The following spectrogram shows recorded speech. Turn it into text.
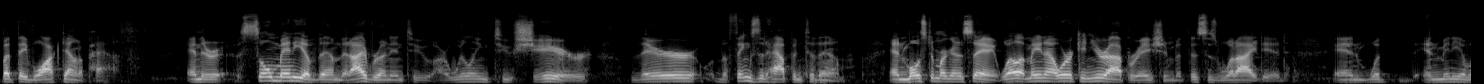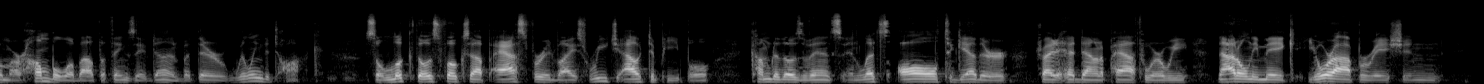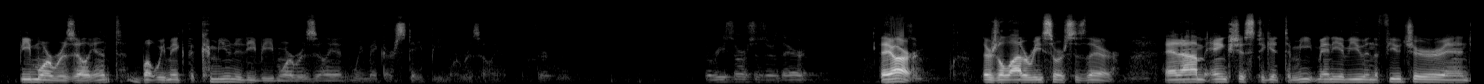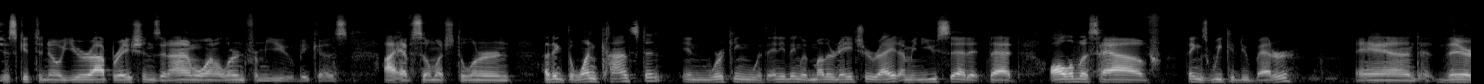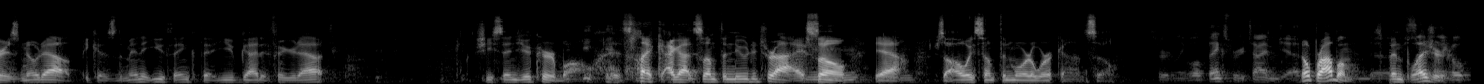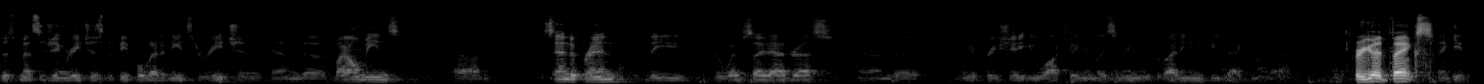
but they've walked down a path. And there, are so many of them that I've run into are willing to share their, the things that happened to them. And most of them are gonna say, well, it may not work in your operation, but this is what I did. And what, and many of them are humble about the things they've done, but they're willing to talk. So look those folks up, ask for advice, reach out to people, come to those events, and let's all together try to head down a path where we not only make your operation be more resilient, but we make the community be more resilient, we make our state be more resilient. Certainly. The resources are there. They are. There's a lot of resources there. And I'm anxious to get to meet many of you in the future and just get to know your operations. And I want to learn from you because I have so much to learn. I think the one constant in working with anything with Mother Nature, right? I mean, you said it that all of us have things we could do better. And there is no doubt because the minute you think that you've got it figured out, she sends you a curveball. It's like, I got something new to try. So, mm-hmm. yeah, mm-hmm. there's always something more to work on. So, thanks for your time, Jeff. No problem. And, It's uh, been we pleasure. certainly hope this messaging reaches the people that it needs to reach, and, and uh, by all means, um, send a friend the, the website address, and uh, we appreciate you watching and listening and providing any feedback you might have. very good. Thanks. Thank you.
